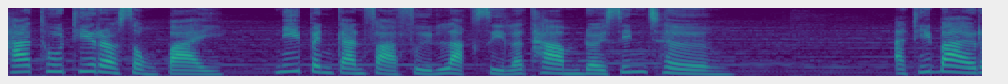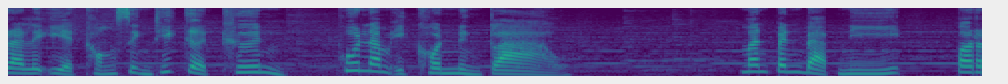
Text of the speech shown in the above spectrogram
ฆ่าทูตที่เราส่งไป นี่เป็นการฝ่าฝืนหลักศีลธรรมโดยสิ้นเชิง อธิบายรายละเอียดของสิ่งที่เกิดขึ้น ผู้นำอีกคนหนึ่งกล่าว มันเป็นแบบนี้ ปร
